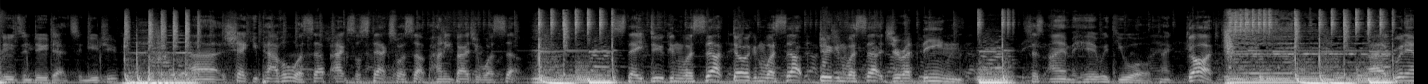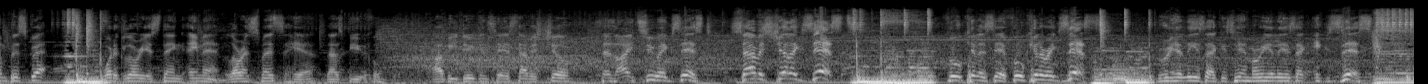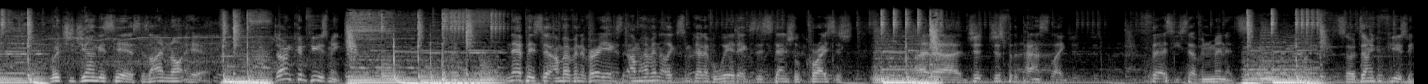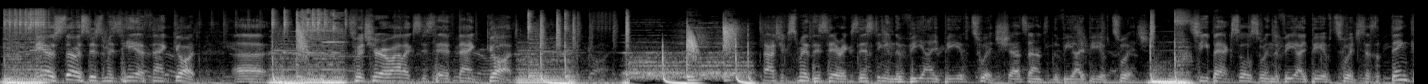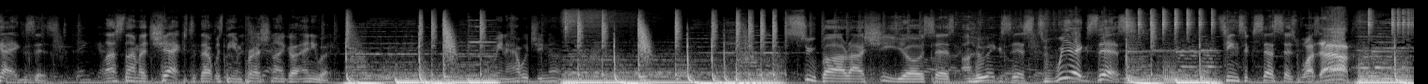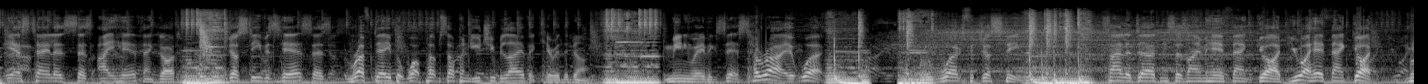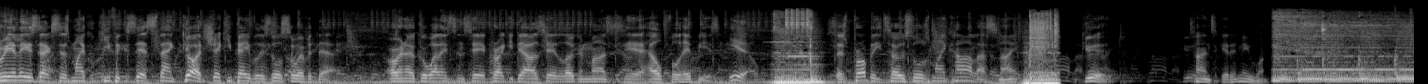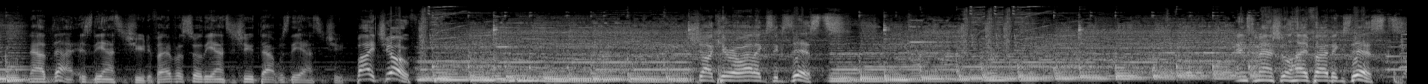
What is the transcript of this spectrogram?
dudes and dudettes in YouTube. Uh, Pavel, what's up? Axel Stacks, what's up? Honey Badger, what's up? Stay Dugan, what's up? Dogan, what's up? Dugan, what's up? Gerardine says, I am here with you all. Thank God. Uh, William Biscuit, what a glorious thing. Amen. Lauren Smith's here. That's beautiful. RB Dugan's here. Savage Chill says, I too exist. Savage Chill exists. Fool Killer's here. Fool Killer exists. Maria Lizak is here. Maria Lizak exists. Richard Young is here. Says, I'm not here. Don't confuse me. Nep is, I'm having a very, I'm having like some kind of weird existential crisis, and, uh, just, just for the past like 37 minutes. So don't confuse me. Neo Stoicism is here, thank God. Uh, Twitch Hero Alex is here, thank God. Patrick Smith is here, existing in the VIP of Twitch. Shouts out to the VIP of Twitch. T-Bex also in the VIP of Twitch. Says, I think I exist. Last time I checked, that was the impression I got anyway. I mean, how would you know? Subarashio says, uh, Who exists? We exist. Teen Success says, What's up? ES Taylor says, I here, thank God. Just Steve is here, says, Rough day, but what pops up on YouTube Live? Akira the Don. Meaning Wave exists. Hurrah, it worked. It worked for Just Steve. Tyler Durden says, I'm here, thank God. You are here, thank God. Maria Lizak says, Michael Keefe exists, thank God. Shaky Pavel is also over there. Oh, Orinoco Wellington's here, Crikey Dow's here, Logan Mars is here, Helpful Hippie is here. Says, probably toe soles my car last night. Good. Time to get a new one. Now that is the attitude. If I ever saw the attitude, that was the attitude. By Jove! Shark Hero Alex exists. International High Five exists.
